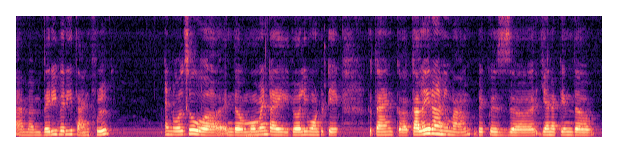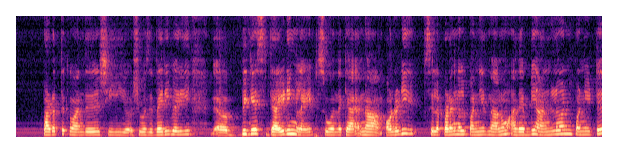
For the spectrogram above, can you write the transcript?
I'm I'm very very thankful and also இந்த moment I really want to take to thank Kalairani ma'am because எனக்கு இந்த படத்துக்கு வந்து she she was a very very biggest guiding light so அந்த கே நான் ஆல்ரெடி சில படங்கள் பண்ணியிருந்தாலும் அதை எப்படி அன்லேர்ன் பண்ணிவிட்டு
